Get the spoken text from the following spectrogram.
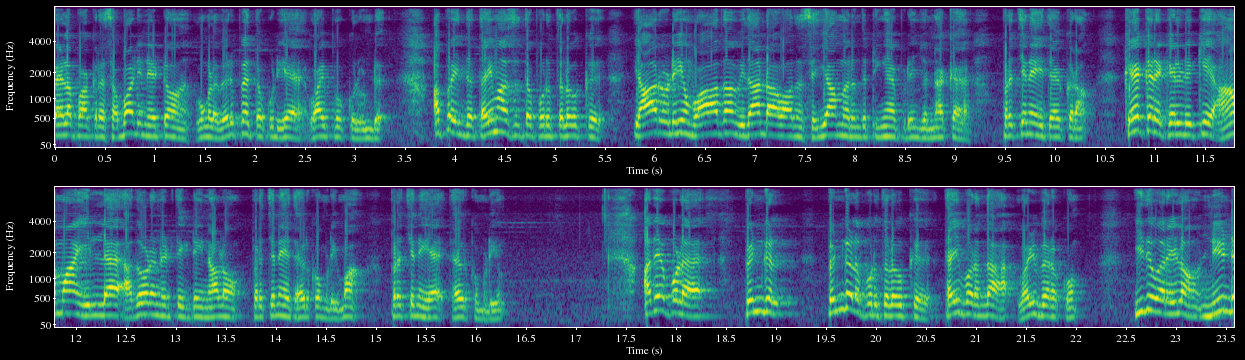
வேலை பார்க்குற சபார்டினேட்டும் உங்களை வெறுப்பேற்றக்கூடிய வாய்ப்புகள் உண்டு. அப்போ இந்த தை மாதத்தை பொறுத்தளவுக்கு யாருடையும் வாதம் விதாண்டாவாதம் செய்யாமல் இருந்துட்டீங்க அப்படின்னு சொன்னாக்க பிரச்சனையை தவிர்க்கிறோம் கேட்குற கேள்விக்கு ஆமாம் இல்லை அதோடு நிறுத்திக்கிட்டிங்கனாலும் பிரச்சனையை தவிர்க்க முடியுமா? பிரச்சனையை தவிர்க்க முடியும். அதே போல் பெண்கள் பெண்களை பொறுத்தளவுக்கு தை பிறந்தால் வழி பிறக்கும். இதுவரையிலும் நீண்ட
